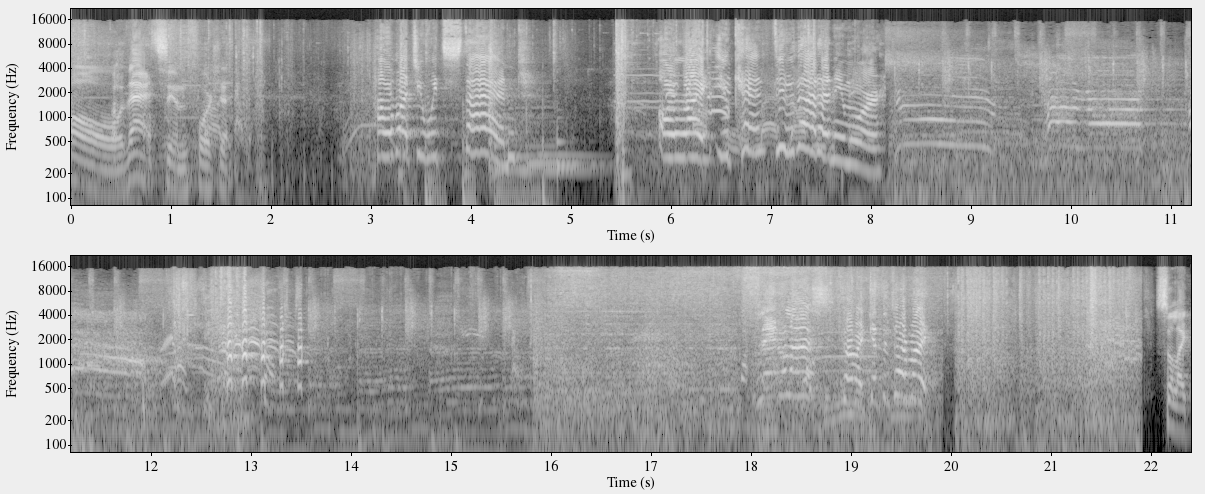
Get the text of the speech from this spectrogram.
Oh, that's unfortunate. How about you withstand? Alright, you can't do that anymore. Legolas! Thermite, get the termite! So like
